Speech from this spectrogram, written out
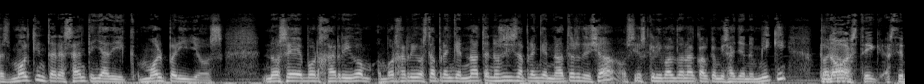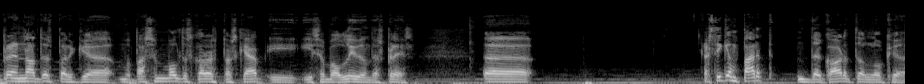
és molt interessant i ja dic, molt perillós. No sé, Borja Rigo, en Borja Rigo està prenent notes, no sé si està prenent notes d'això, o si és que li vol donar qualque missatge en Miqui, però... No, estic, estic prenent notes perquè me passen moltes coses pel cap i, i se m'obliden després. Uh, estic en part d'acord amb, que,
